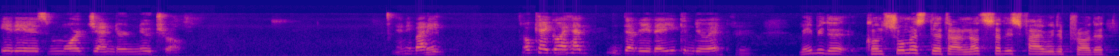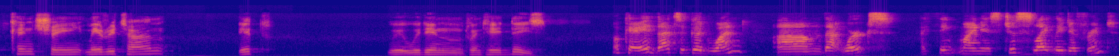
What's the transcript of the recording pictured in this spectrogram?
it is more gender neutral? Anybody? Okay, go ahead, Davide, you can do it. Okay. Maybe the consumers that are not satisfied with the product can change, may return it within 28 days. Okay, that's a good one. Um, that works. I think mine is just slightly different.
